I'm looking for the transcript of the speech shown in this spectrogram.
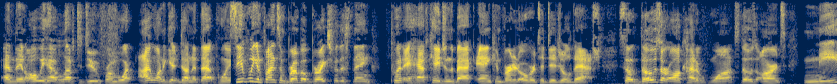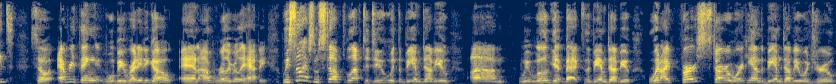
And then all we have left to do from what I want to get done at that point, see if we can find some Brembo brakes for this thing, put a half cage in the back and convert it over to digital dash. So those are all kind of wants. Those aren't needs. So everything will be ready to go. And I'm really, really happy. We still have some stuff left to do with the BMW. Um, we will get back to the BMW. When I first started working on the BMW with Drew,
